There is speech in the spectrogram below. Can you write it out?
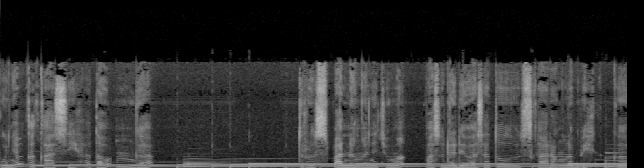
punya kekasih atau enggak terus pandangannya cuma pas sudah dewasa tuh sekarang lebih ke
